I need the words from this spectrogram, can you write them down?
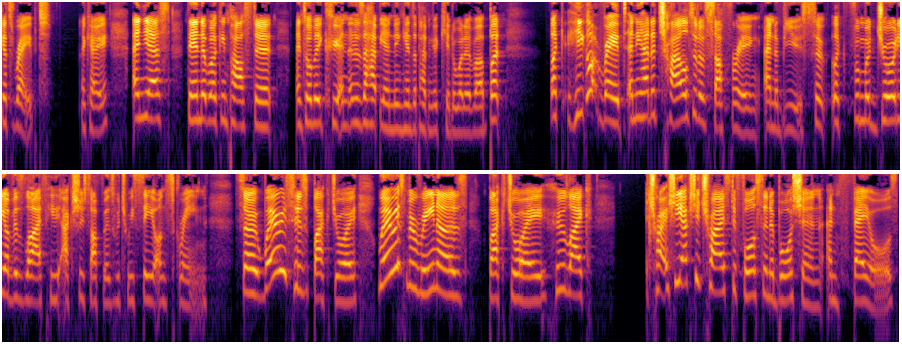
gets raped Okay. And yes, they end up working past it until they create, and there's a happy ending. He ends up having a kid or whatever. But like he got raped and he had a childhood of suffering and abuse. So like for majority of his life, he actually suffers, which we see on screen. So where is his black joy? Where is Marina's black joy? Who like try she actually tries to force an abortion and fails.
